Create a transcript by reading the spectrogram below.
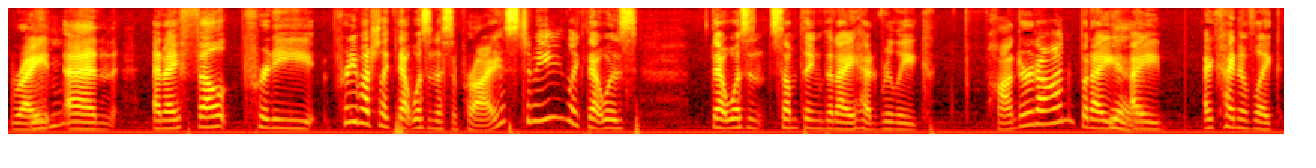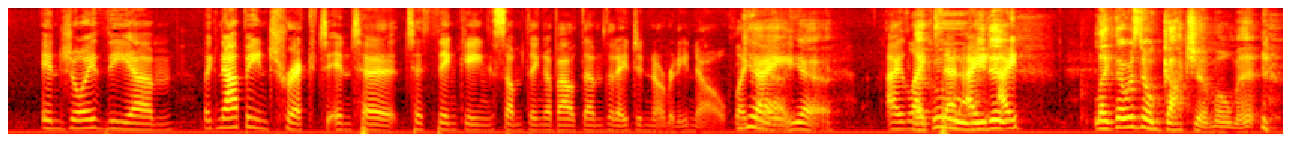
right? Mhm. And and I felt pretty pretty much like that wasn't a surprise to me. Like that was that wasn't something that I had really pondered on, but I Yeah. I I kind of like enjoyed the um like not being tricked into to thinking something about them that I didn't already know. Like yeah, I yeah. I Like, liked that. ooh, we I, did- I Like there was no gotcha moment.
